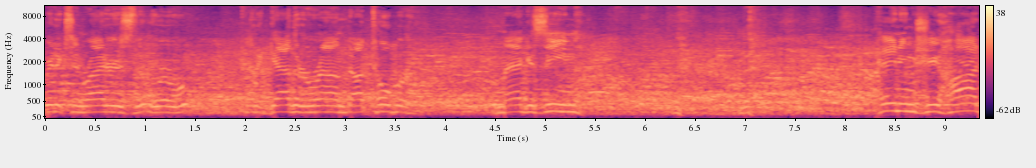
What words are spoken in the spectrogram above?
critics and writers that were kind of gathered around October magazine. Painting jihad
